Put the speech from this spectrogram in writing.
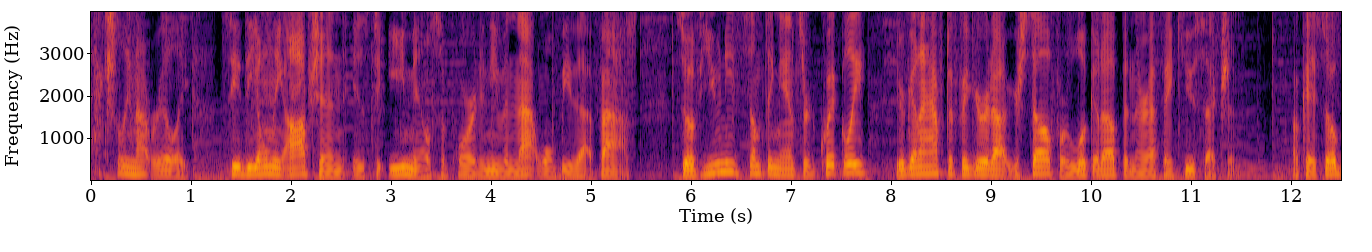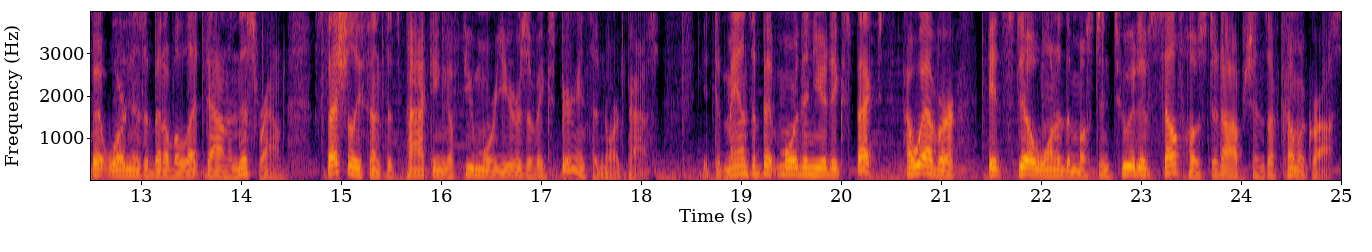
actually not really. See, the only option is to email support, and even that won't be that fast. So if you need something answered quickly, you're going to have to figure it out yourself or look it up in their FAQ section. Okay, so Bitwarden is a bit of a letdown in this round, especially since it's packing a few more years of experience than NordPass. It demands a bit more than you'd expect, however, it's still one of the most intuitive self-hosted options I've come across.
